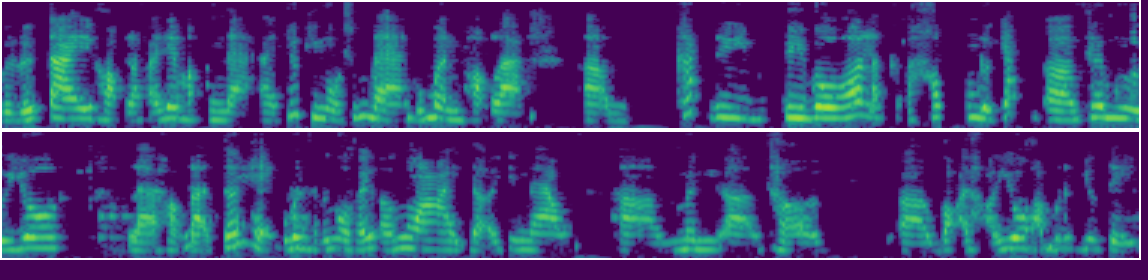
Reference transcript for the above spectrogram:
vừa rửa tay hoặc là phải đeo mặt nạ à, trước khi ngồi xuống bàn của mình hoặc là um, khách đi đi vô á, là không được dắt uh, thêm người vô là hoặc là tới hẹn của mình phải ngồi phải ở ngoài đợi chừng nào uh, mình uh, thợ uh, gọi họ vô họ mới được vô tiệm.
